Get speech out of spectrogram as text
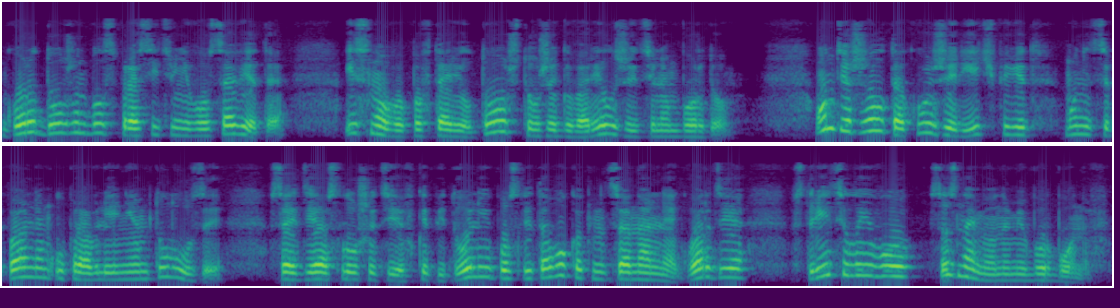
город должен был спросить у него совета, и снова повторил то, что уже говорил жителям Бордо. Он держал такую же речь перед муниципальным управлением Тулузы, сойдя с лошади в Капитолии после того, как Национальная гвардия встретила его со знаменами бурбонов.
